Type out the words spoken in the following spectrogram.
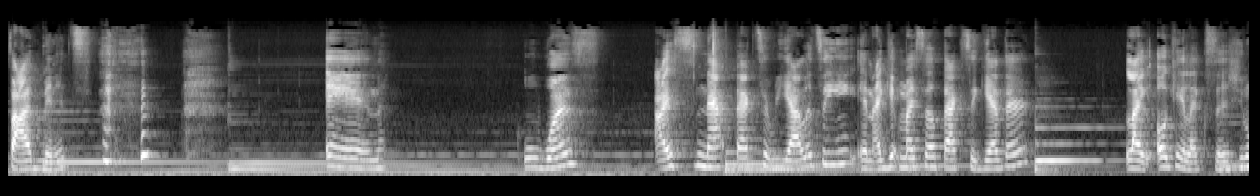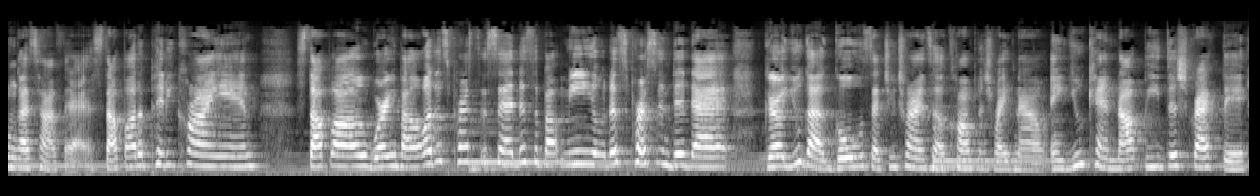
five minutes. once I snap back to reality and I get myself back together, like, okay, Lexus, you don't got time for that. Stop all the pity crying. Stop all worrying about, oh, this person said this about me or this person did that. Girl, you got goals that you're trying to accomplish right now, and you cannot be distracted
